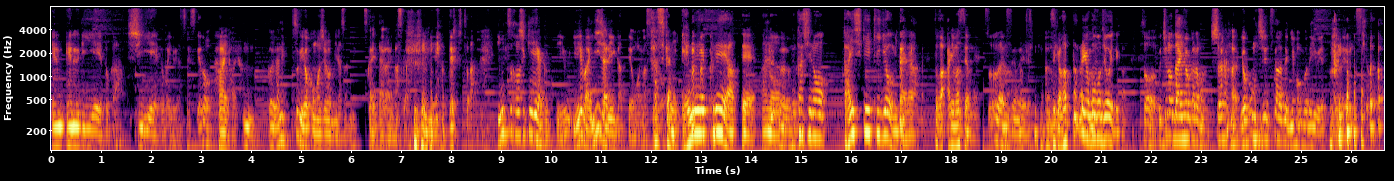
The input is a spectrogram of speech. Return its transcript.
NDA とか CA とかいうやつですけど、はいはいはい。うん、これがねすぐ横文字を皆さんね使いたがりますから やってる人は秘密保持契約っていう言えばいいじゃねえかって思います確かに MA プレイヤーって、あの、うん昔の外資系企業みたいなとかありますよね。そうなんですよねあったら横文字置いてか。そう、うちの代表からも、白川横文字使わんで日本語で言えって言われるんですけど、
